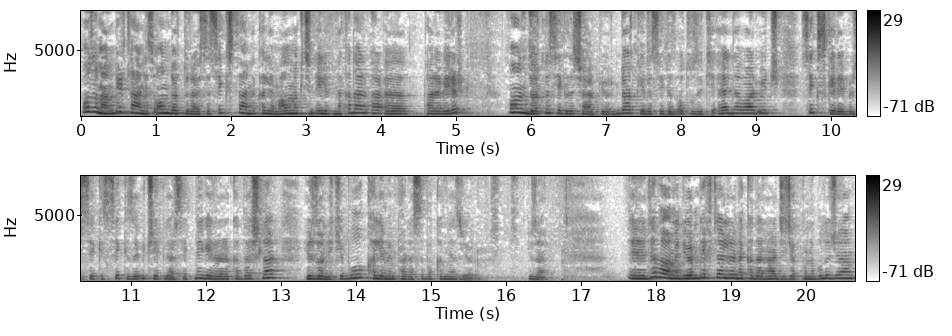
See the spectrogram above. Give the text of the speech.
O zaman bir tanesi 14 liraysa 8 tane kalem almak için Elif ne kadar e, para verir? 14 ile 8'e çarpıyorum. 4 kere 8 32 elde var 3. 8 kere 1 8 8'e 3 eklersek ne gelir arkadaşlar? 112 bu kalemin parası bakın yazıyorum. Güzel. Ee, devam ediyorum. Defterlere ne kadar harcayacak bunu bulacağım.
